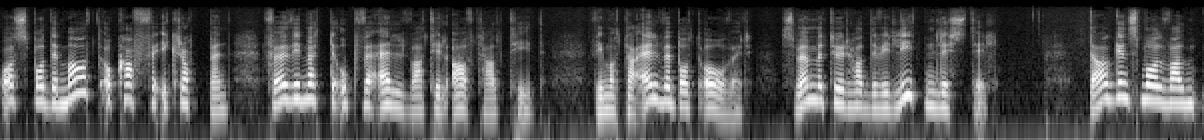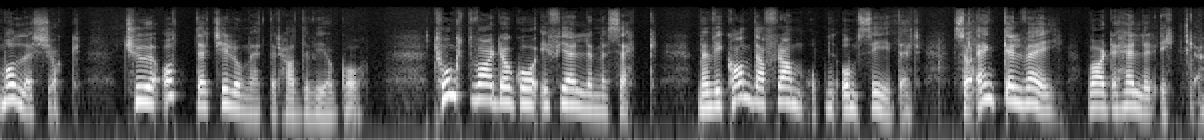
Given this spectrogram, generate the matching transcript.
oss både mat og kaffe i kroppen før vi møtte opp ved elva til avtalt tid. Vi måtte ha elvebåt over. Svømmetur hadde vi liten lyst til. Dagens mål var Mollesjokk. 28 kilometer hadde vi å gå. Tungt var det å gå i fjellet med sekk, men vi kom da fram omsider, så enkel vei var det heller ikke.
